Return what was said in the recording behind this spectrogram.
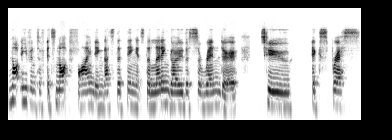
not even to it's not finding that's the thing it's the letting go the surrender to express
